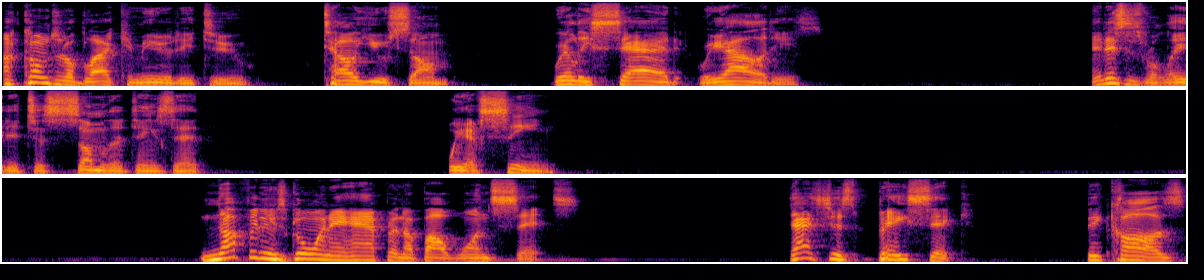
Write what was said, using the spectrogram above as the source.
I come to the black community to tell you some really sad realities. And this is related to some of the things that we have seen. Nothing is going to happen about one six. That's just basic because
